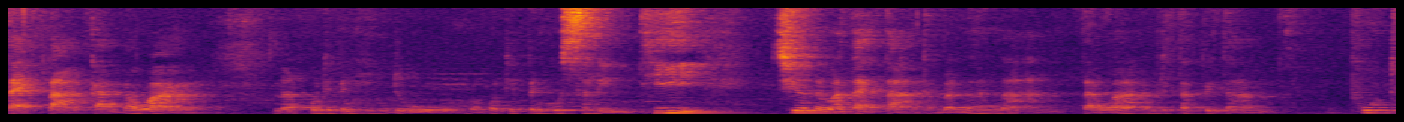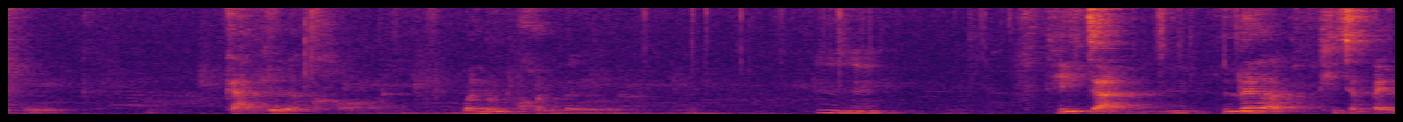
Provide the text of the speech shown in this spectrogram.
แตกต่างกันระหว่างนะคนที่เป็นฮินดูกับคนที่เป็นมุสลิมที่เชื่อกันว่าแตกต่างกันมาเนิ่นนาน แต่ว่าอมริตปริตาม พูดถึงการเลือกของมนุษย์คนหนึ่งอืมที่จะเลือกที่จะเป็น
